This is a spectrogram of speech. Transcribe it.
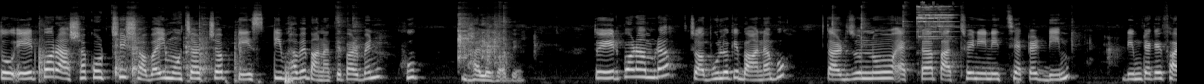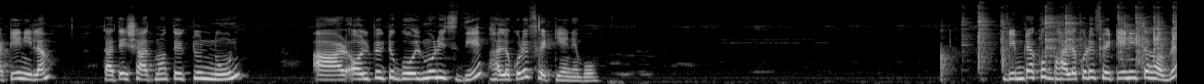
তো এরপর আশা করছি সবাই মোচার চপ টেস্টিভাবে বানাতে পারবেন, খুব ভালোভাবে তো এরপর আমরা চপগুলোকে বানাবো, তার জন্য একটা পাত্রে নিয়ে নিচ্ছি একটা ডিম। ডিমটাকে ফাটিয়ে নিলাম, তাতে স্বাদ মতো একটু নুন আর অল্প একটু গোলমরিচ দিয়ে ভালো করে ফেটিয়ে নেব। ডিমটা খুব ভালো করে ফেটিয়ে নিতে হবে।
